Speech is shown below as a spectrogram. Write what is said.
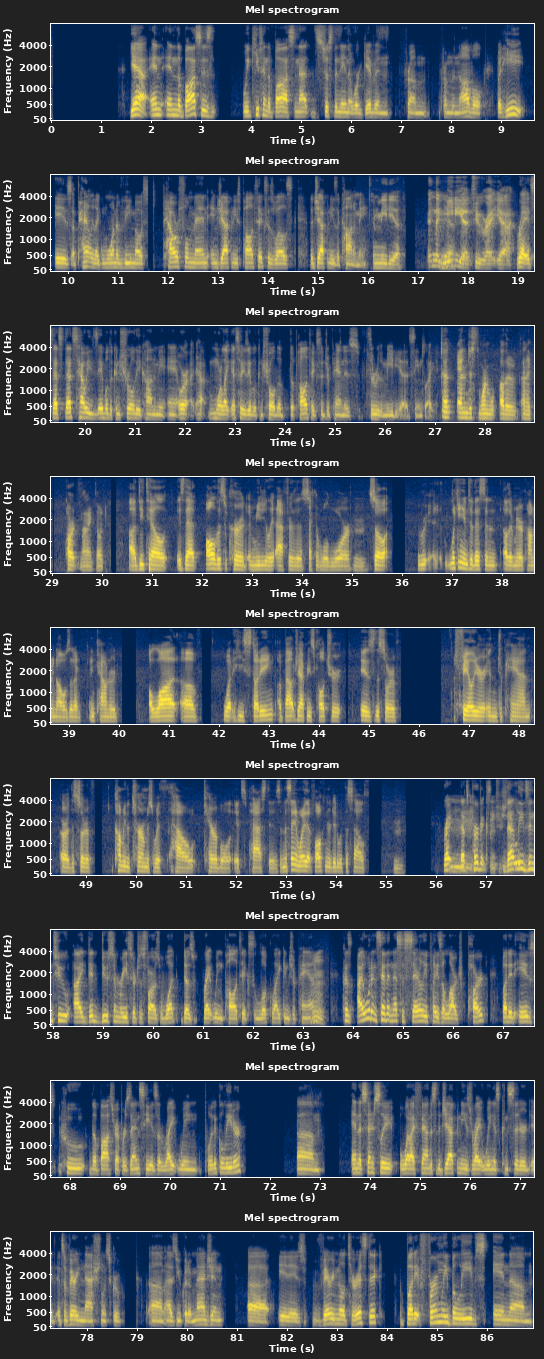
yeah and and the boss is we keep saying the boss and that's just the name that we're given from from the novel but he is apparently like one of the most powerful men in japanese politics as well as the japanese economy and media. And like Yeah. media too, right? Yeah. right it's that's that's how he's able to control the economy and or uh, more like that's how he's able to control the the politics of japan is through the media it seems like And and just one other ane- part anecdote, uh, detail is that all this occurred immediately after the Second World War. Mm. So, re- looking into this and other Murakami novels that I've encountered, a lot of what he's studying about Japanese culture is the sort of failure in Japan, or the sort of coming to terms with how terrible its past is, in the same way that Faulkner did with the South. Right, that's Mm, perfect. That leads into I did do some research as far as what does right wing politics look like in Japan. Mm. because I wouldn't say that necessarily plays a large part, but it is who the boss represents. He is a right wing political leader. Um, and essentially, what I found is the Japanese right wing is considered, it, it's a very nationalist group, um, as you could imagine. Uh, it is very militaristic, but it firmly believes in. Um,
